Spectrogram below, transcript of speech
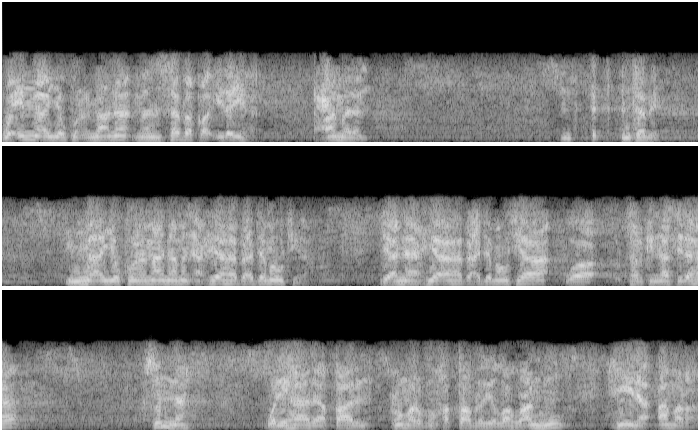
وإما أن يكون المعنى من سبق إليها عملا. انتبه. إما أن يكون معنى من أحياها بعد موتها. لأن إحياءها بعد موتها وترك الناس لها سنة. ولهذا قال عمر بن الخطاب رضي الله عنه حين أمر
